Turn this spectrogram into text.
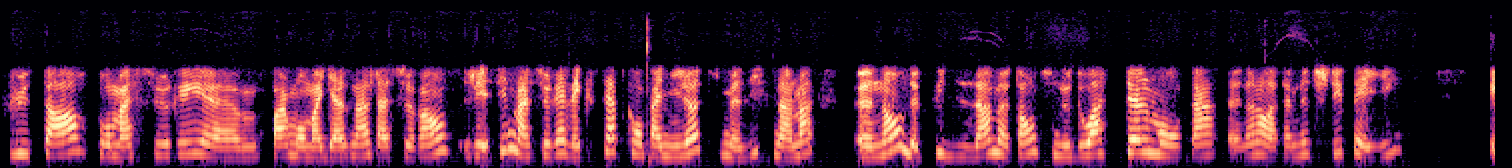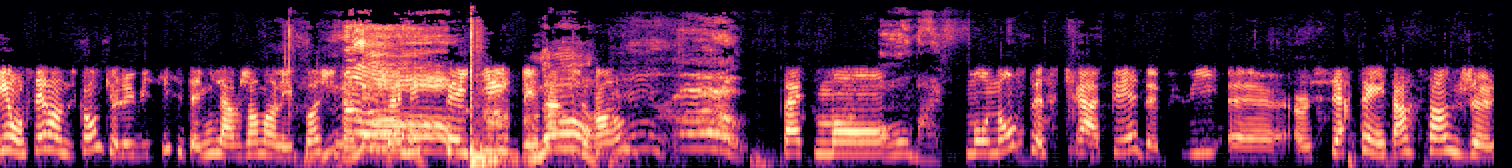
plus tard pour m'assurer, euh, faire mon magasinage d'assurance, j'ai essayé de m'assurer avec cette compagnie-là qui me dit finalement, euh, non, depuis 10 ans, mettons, tu nous dois tel montant. Euh, non, non, attends une minute, je t'ai payé. Et on s'est rendu compte que le huissier s'était mis l'argent dans les poches. Il n'avait jamais payé les Non! assurances. Fait que mon, mon nom se scrapait depuis euh, un certain temps sans que je le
